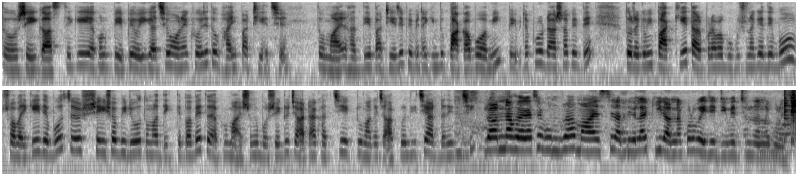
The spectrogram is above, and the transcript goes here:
তো সেই গাছ থেকেই এখন পেঁপে ওই গাছেও অনেক হয়েছে, তো ভাই পাঠিয়েছে। তো মায়ের হাত দিয়ে পাঠিয়েছে পেঁপেটা কিন্তু পাকাবো আমি। পেঁপেটা পুরো ডাসা পেঁপে। তো ওটাকে আমি পাকিয়ে তারপরে আবার গোপুসোনাকে দেবো, সবাইকেই দেবো। তো সেই সব ভিডিও তোমরা দেখতে পাবে। তো এখন মায়ের সঙ্গে বসে একটু চাটা খাচ্ছি, একটু মাকে চা করে দিচ্ছি, আড্ডা দিচ্ছি। রান্না হয়ে গেছে বন্ধুরা, মা এসছে রাত্রিবেলা কি রান্না করব? এই যে ডিমের ঝোল রান্না করেছি।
